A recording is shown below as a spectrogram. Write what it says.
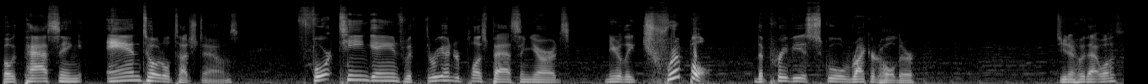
both passing and total touchdowns. 14 games with 300 plus passing yards, nearly triple the previous school record holder. Do you know who that was?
